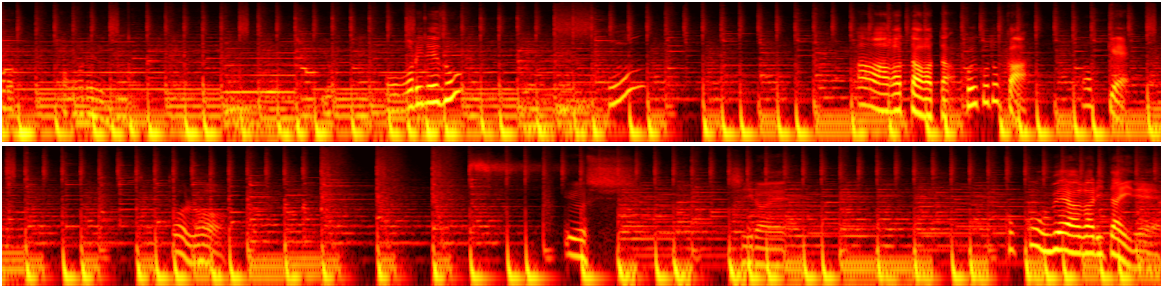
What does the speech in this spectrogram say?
あれるんだ。よ上がれねえぞ。んああ上がった上がった。こういうことか。オッケー。したらよし。こちらへここ上上がりたいね。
